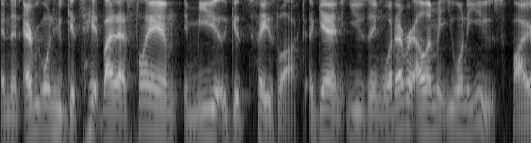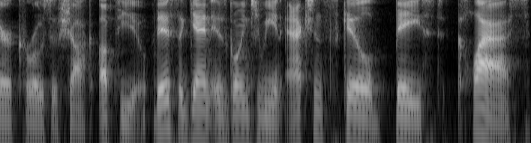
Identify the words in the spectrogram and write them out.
and then everyone who gets hit by that slam immediately gets phase locked. Again, using whatever element you want to use, fire, corrosive shock, up to you. This again is going to be an action skill based class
